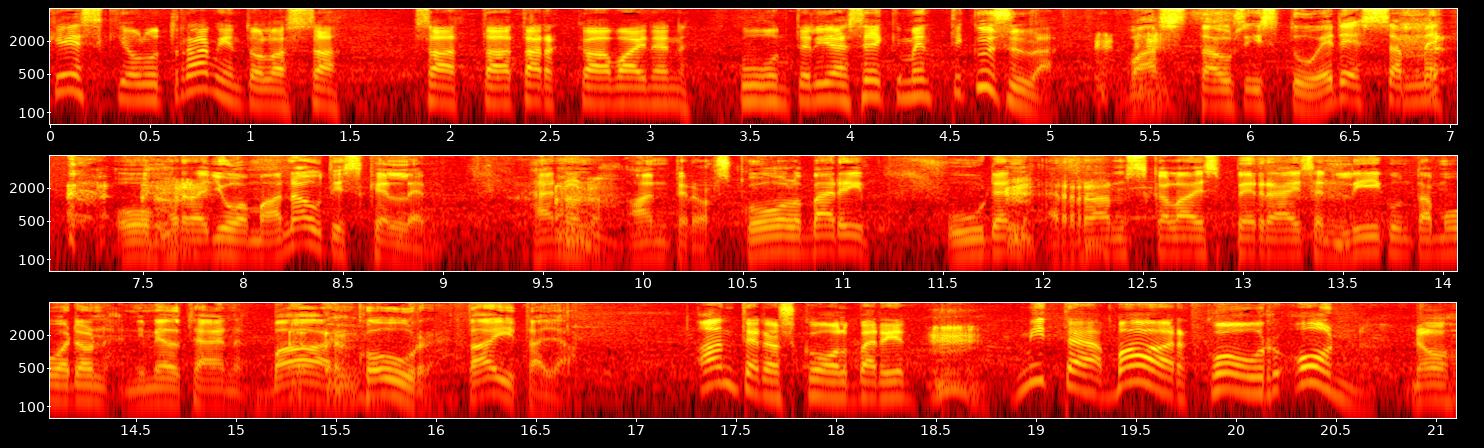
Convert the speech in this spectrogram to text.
keskiolut ravintolassa, saattaa tarkkaavainen kuuntelijasegmentti kysyä. Vastaus istuu edessämme ohrajuomaa nautiskellen. Hän on Antero Skolberg, uuden ranskalaisperäisen liikuntamuodon nimeltään Bar Cour taitaja. Antero Skolberg, mitä barcour on? No,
